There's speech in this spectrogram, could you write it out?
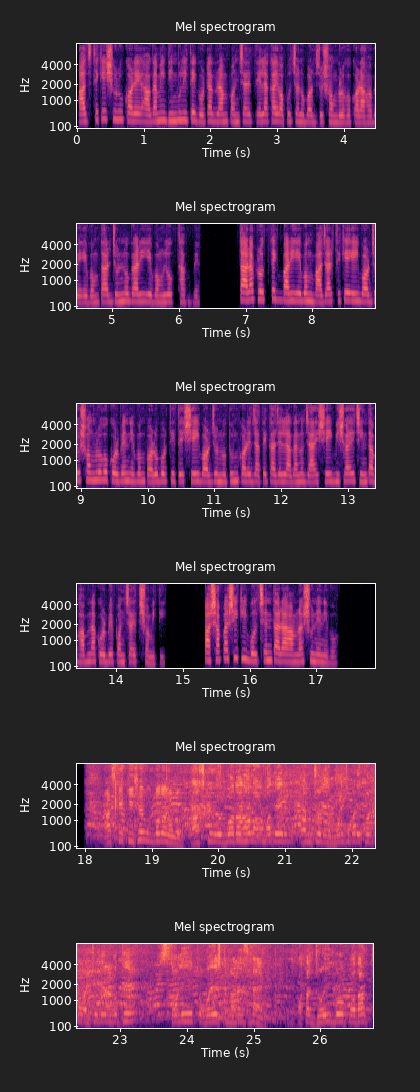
আজ থেকে শুরু করে আগামী দিনগুলিতে গোটা গ্রাম পঞ্চায়েত এলাকায় অপচনবর্জ্য সংগ্রহ করা হবে এবং তার জন্য গাড়ি এবং লোক থাকবে। তারা প্রত্যেক বাড়ি এবং বাজার থেকে এই বর্জ্য সংগ্রহ করবেন এবং পরবর্তীতে সেই বর্জ্য নতুন করে যাতে কাজে লাগানো যায় সেই বিষয়ে চিন্তা ভাবনা করবে পঞ্চায়েত সমিতি। পাশাপাশি কি বলছেন তারা আমরা শুনে নেব। আজকে কিসের উদ্বোধন হলো? আজকে উদ্বোধন হলো আমাদের অঞ্চলে মরিচবাড়ি খোলটা অঞ্চলের মধ্যে সলিড ওয়েস্ট ম্যানেজমেন্ট অর্থাৎ জৈব পদার্থ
